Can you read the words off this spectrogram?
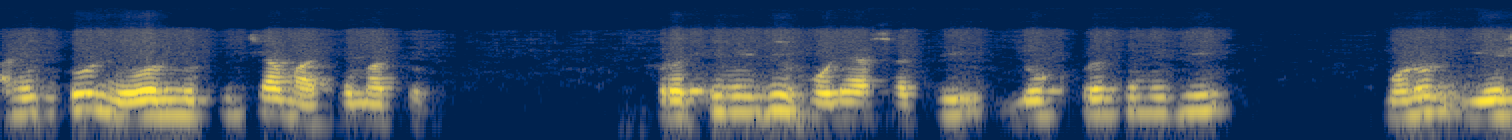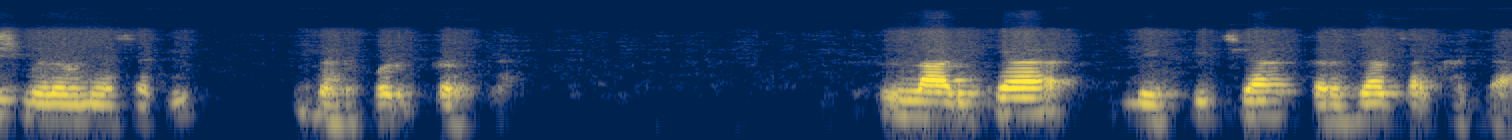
आणि तो निवडणुकीच्या माध्यमातून प्रतिनिधी होण्यासाठी लोकप्रतिनिधी म्हणून यश मिळवण्यासाठी धडपड करतात लाडक्या लेखीच्या कर्जाचा खड्डा.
